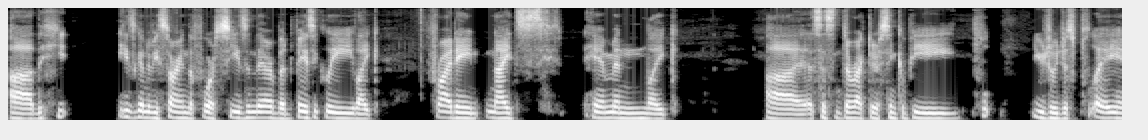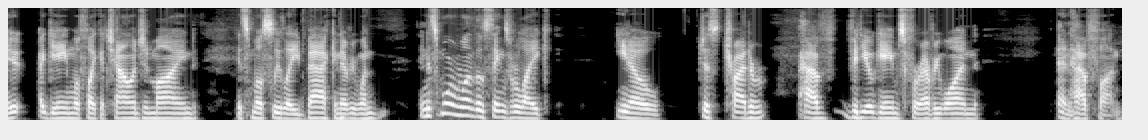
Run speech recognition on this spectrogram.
Uh, the, he he's going to be starting the fourth season there, but basically like Friday nights, him and like uh, assistant director Syncope pl- usually just play a game with like a challenge in mind. It's mostly laid back, and everyone, and it's more one of those things where like you know, just try to have video games for everyone and have fun.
